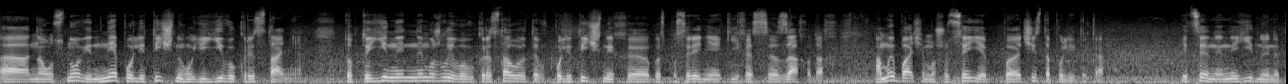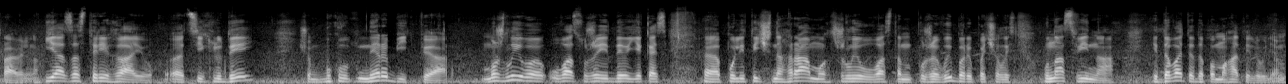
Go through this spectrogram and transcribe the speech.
е, на основі неполітичного її використання. Тобто її неможливо використовувати в політичних е, безпосередньо якихось заходах. А ми бачимо, що це є е, чиста політика. І це не негідно і неправильно. Я застерігаю е, цих людей, щоб не робіть піар. Можливо, у вас вже йде якась е, політична гра, можливо, у вас там вже вибори почались. У нас війна. І давайте допомагати людям.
